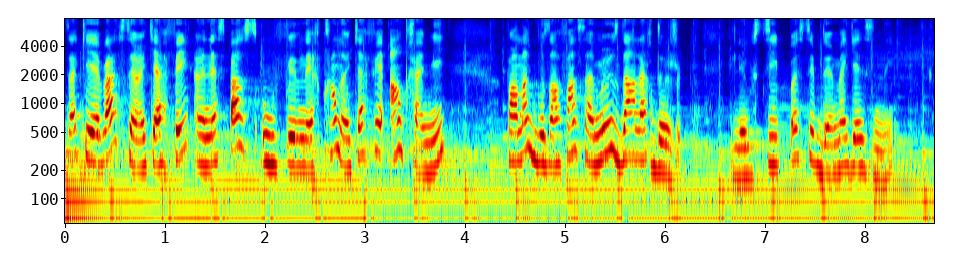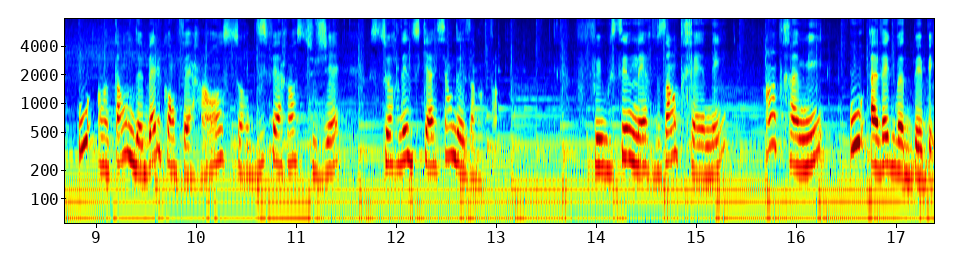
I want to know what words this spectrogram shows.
Café Eva, c'est un café, un espace où vous pouvez venir prendre un café entre amis pendant que vos enfants s'amusent dans l'air de jeu. Il est aussi possible de magasiner ou entendre de belles conférences sur différents sujets sur l'éducation des enfants. Vous pouvez aussi venir vous entraîner entre amis ou avec votre bébé.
